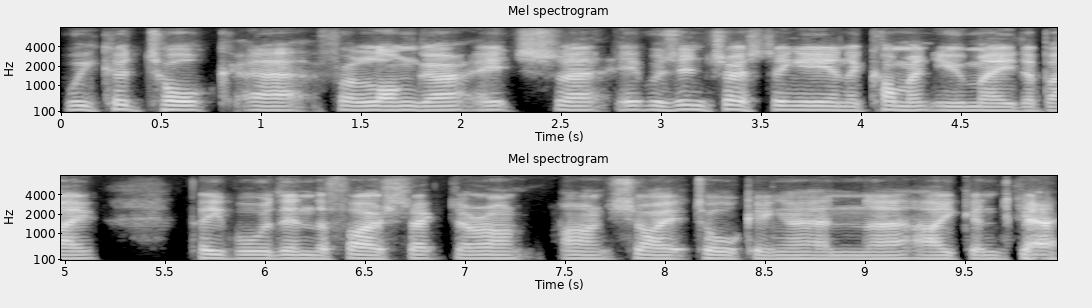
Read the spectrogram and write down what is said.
we could talk uh, for longer. It's uh, it was interesting, Iain, the comment you made about people within the fire sector aren't aren't shy at talking, and uh, I can uh,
